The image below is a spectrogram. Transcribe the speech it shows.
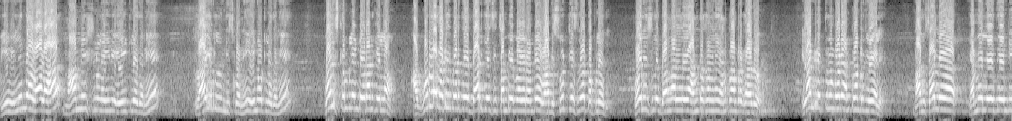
మేము వెళ్ళింది వాళ్ళ నామినేషన్లు వేయట్లేదని లాయర్లను తీసుకొని వేయనట్లేదని పోలీస్ కంప్లైంట్ ఇవ్వడానికి వెళ్ళాం. ఆ ఊర్లో అడుగు పెడితే దాడి చేసి చంపేపోయారంటే వాడిని షూట్ చేసినా తప్పులేదు. పోలీసులు దొంగల్ని అంతకల్ని ఎన్కౌంటర్ కాదు. ఇలాంటి వ్యక్తులను కూడా ఎన్కౌంటర్ చేయాలి. నాలుగు సార్లు ఎమ్మెల్యే అయితే ఏంటి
